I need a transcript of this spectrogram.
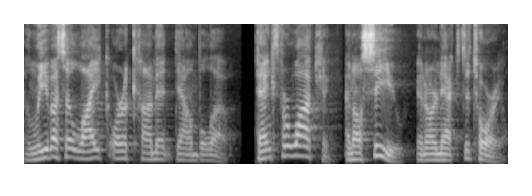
and leave us a like or a comment down below. Thanks for watching, and I'll see you in our next tutorial.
